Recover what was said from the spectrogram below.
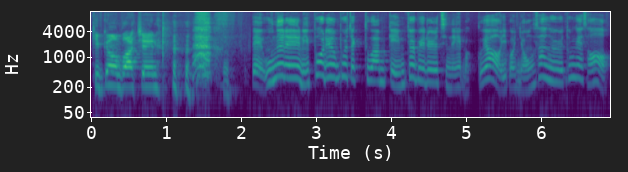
keep going, blockchain. 네, 오늘은 리퍼리움 프로젝트와 함께 인터뷰를 진행해 봤고요. 이번 영상을 통해서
